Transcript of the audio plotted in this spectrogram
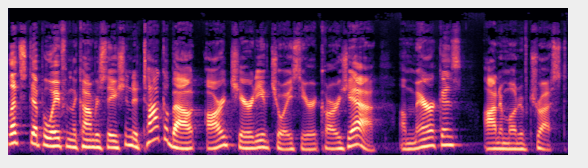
Let's step away from the conversation to talk about our charity of choice here at Cars Yeah, America's Automotive Trust.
